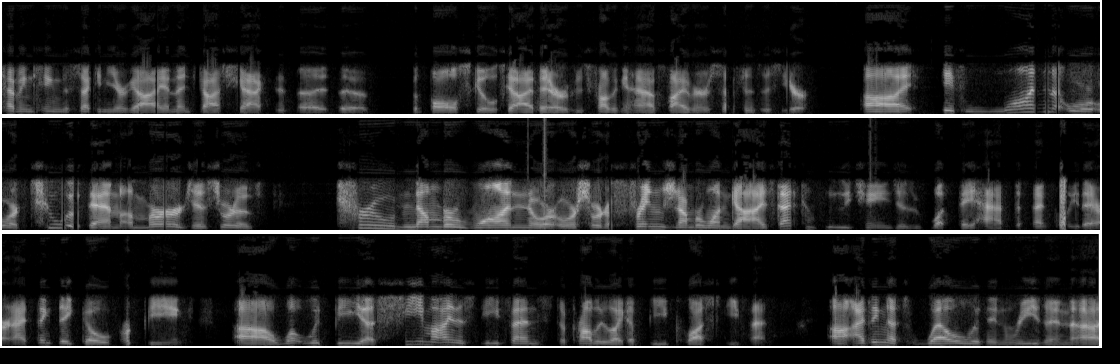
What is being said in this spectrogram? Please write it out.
Kevin King, the second year guy, and then Josh Jackson, the the the ball skills guy there, who's probably going to have five interceptions this year. Uh, if one or, or two of them emerge as sort of true number one or, or sort of fringe number one guys, that completely changes what they have defensively there. And I think they go from being uh, what would be a C minus defense to probably like a B plus defense. Uh, I think that's well within reason, uh,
